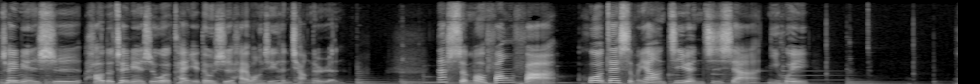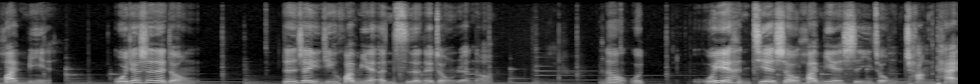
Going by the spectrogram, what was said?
催眠师，好的催眠师，我看也都是海王星很强的人。那什么方法或在什么样的机缘之下你会幻灭？我就是那种。人生已经幻灭 n 次的那种人哦，那我我也很接受幻灭是一种常态，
